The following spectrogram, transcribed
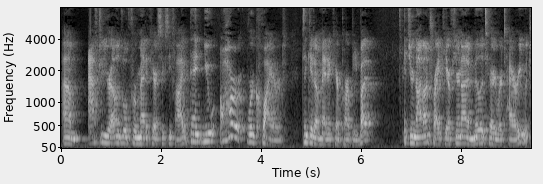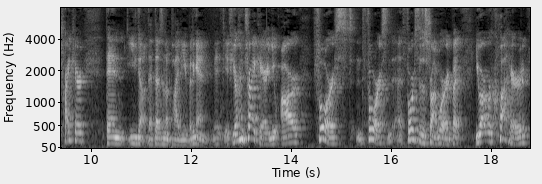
um, after you're eligible for Medicare 65, then you are required to get on Medicare Part B. But if you're not on TRICARE, if you're not a military retiree with TRICARE, then you don't. That doesn't apply to you. But again, if, if you're on TRICARE, you are forced, forced, forced is a strong word, but you are required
